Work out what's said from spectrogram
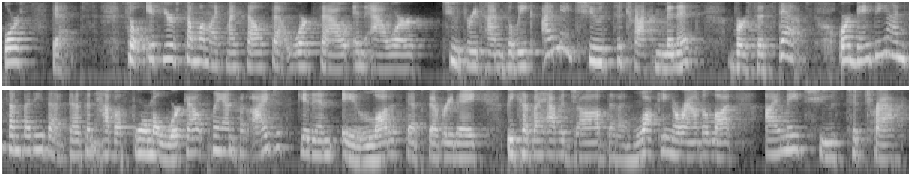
or steps. So if you're someone like myself that works out an hour two, three times a week, I may choose to track minutes versus steps. Or maybe I'm somebody that doesn't have a formal workout plan, but I just get in a lot of steps every day because I have a job that I'm walking around a lot. I may choose to track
